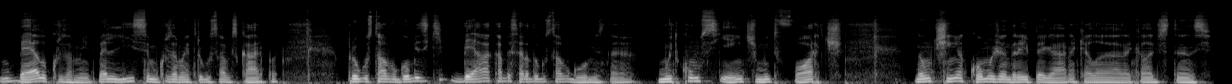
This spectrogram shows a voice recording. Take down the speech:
Um belo cruzamento, belíssimo cruzamento do Gustavo Scarpa pro Gustavo Gomes. E que bela cabeçada do Gustavo Gomes, né? Muito consciente, muito forte. Não tinha como o Jandrei pegar naquela, naquela distância.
